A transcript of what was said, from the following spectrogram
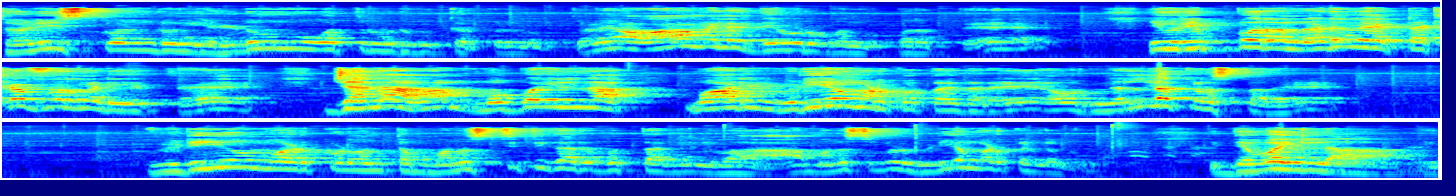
ತಳಿಸ್ಕೊಂಡು ಎರಡು ಮೂವತ್ತರವರೆಗೂ ಕರ್ಕೊಂಡು ಹೋಗ್ತಾಳೆ. ಆಮೇಲೆ ದೇವರು ಬಂದು ಬರುತ್ತೆ. ಇವರಿಬ್ಬರ ನಡುವೆ ಟಕಫರ್ ನಡೆಯುತ್ತೆ. ಜನ ಮೊಬೈಲ್ನ ಮಾಡಿ ವಿಡಿಯೋ ಮಾಡ್ಕೋತಾ ಇದ್ದಾರೆ. ಅವ್ರನ್ನೆಲ್ಲ ಕಳಿಸ್ತಾರೆ. ವಿಡಿಯೋ ಮಾಡಿಕೊಡುವಂಥ ಮನಸ್ಥಿತಿಗಾರು ಗೊತ್ತಾಗಲಿಲ್ವಾ? ಆ ಮನಸ್ಸುಗಳು ವಿಡಿಯೋ ಮಾಡ್ಕೊಂಡವು. ಈ ದೆವ್ವ ಇಲ್ಲ, ಈ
